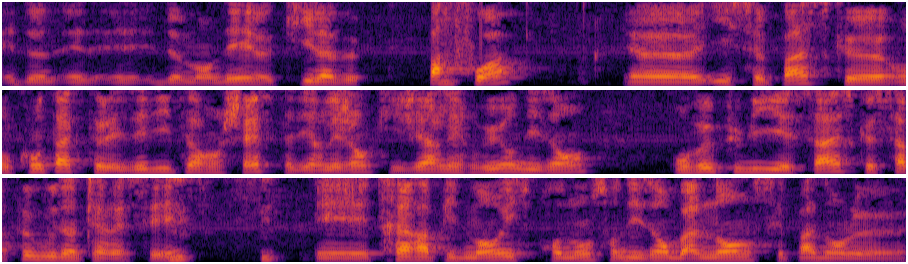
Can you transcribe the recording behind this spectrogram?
et, de, et demander qui la veut. Parfois, il se passe qu'on contacte les éditeurs en chef, c'est-à-dire les gens qui gèrent les revues, en disant on veut publier ça, est-ce que ça peut vous intéresser? Et très rapidement, ils se prononcent en disant bah non, c'est pas dans le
